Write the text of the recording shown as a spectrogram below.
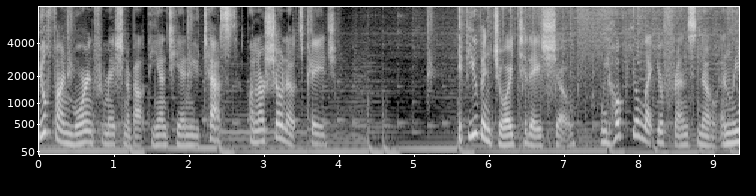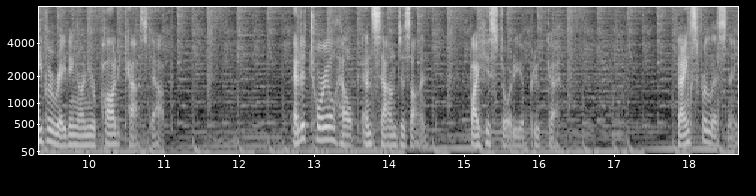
You'll find more information about the NTNU test on our show notes page. If you've enjoyed today's show, we hope you'll let your friends know and leave a rating on your podcast app. Editorial help and sound design by Historiebruket. Thanks for listening.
